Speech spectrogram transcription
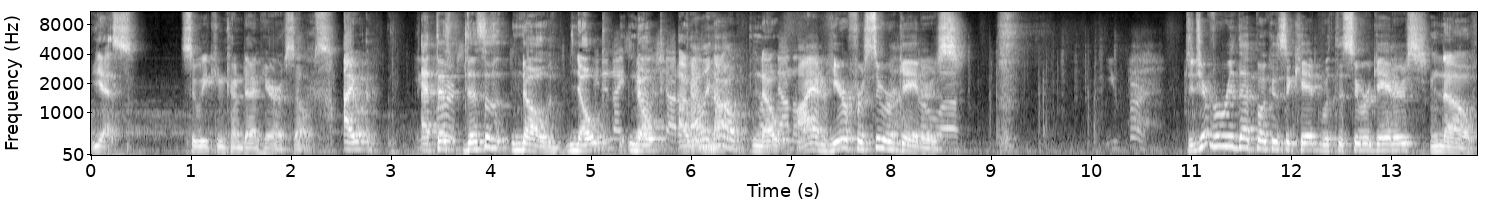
Yes, so we can come down here ourselves. I. At this, this is no, nope, Need nice nope. I of would Allie, not. no. Nope. the I am here for sewer So, gators. uh, you first. Did you ever read that book as a kid with the sewer gators? No.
